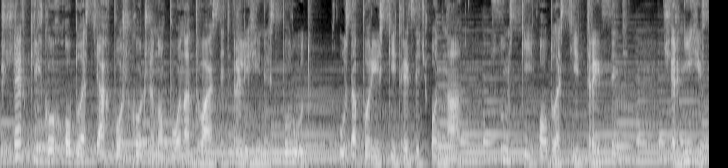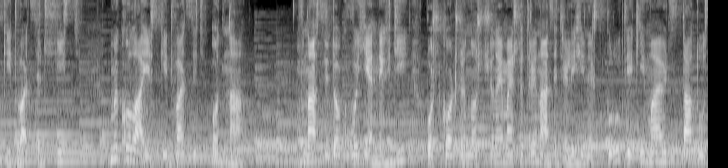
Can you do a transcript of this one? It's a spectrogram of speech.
Ще в кількох областях пошкоджено понад 20 релігійних споруд. У Запорізькій 31, Сумській області 30, Чернігівській 26, Миколаївській 21. Внаслідок воєнних дій пошкоджено щонайменше 13 релігійних споруд, які мають статус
